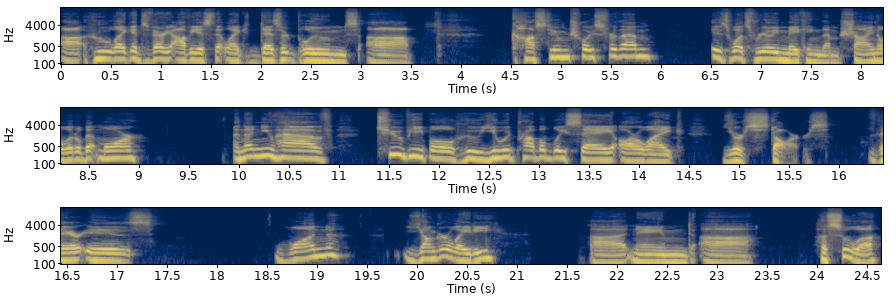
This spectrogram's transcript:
uh who like it's very obvious that like desert blooms uh costume choice for them is what's really making them shine a little bit more. And then you have two people who you would probably say are like your stars. There is one younger lady uh named uh hasula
